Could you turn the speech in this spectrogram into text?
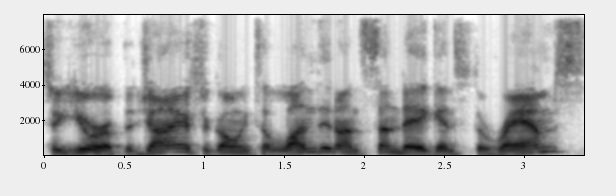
to Europe. The Giants are going to London on Sunday against the Rams.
